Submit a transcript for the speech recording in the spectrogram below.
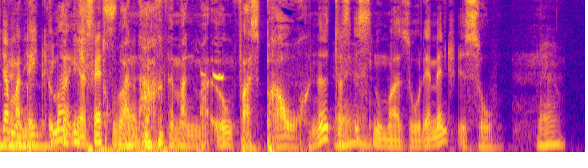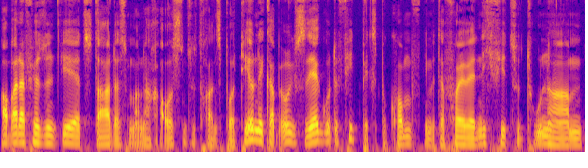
ja, man denkt immer erst fest, drüber nach, wenn man mal irgendwas braucht. Ne? Das ja, ja. ist nun mal so. Der Mensch ist so. Ja. Aber dafür sind wir jetzt da, das mal nach außen zu transportieren. Und ich habe übrigens sehr gute Feedbacks bekommen, die mit der Feuerwehr nicht viel zu tun haben,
